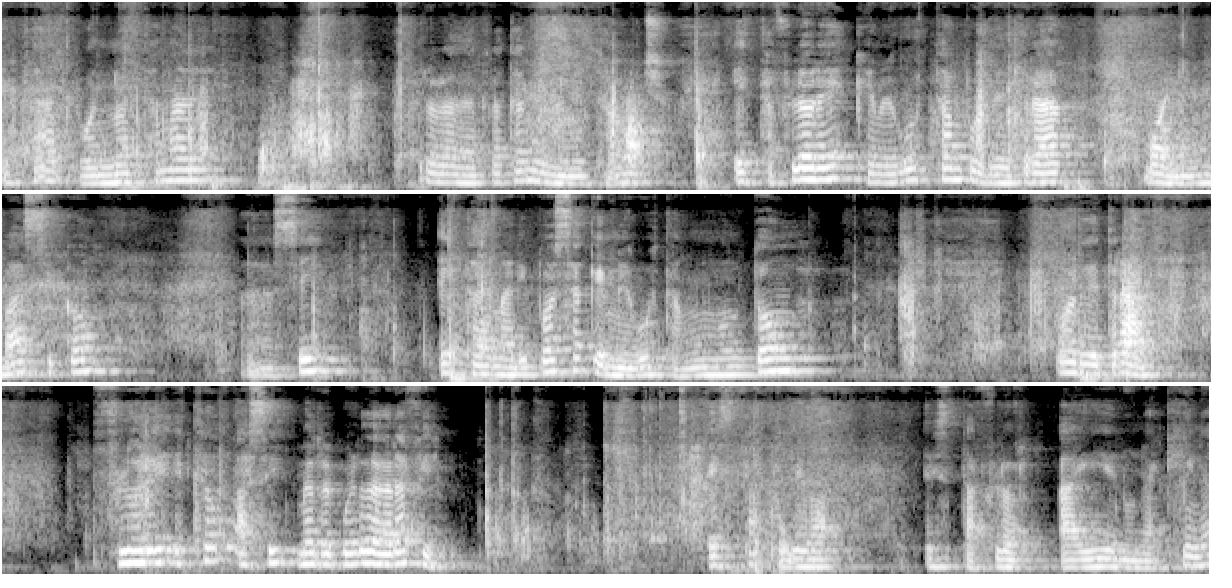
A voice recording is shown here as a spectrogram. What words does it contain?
esta pues no está mal, pero la de atrás también me gusta mucho. Estas flores que me gustan por detrás, bueno, un básico, así. Esta de mariposa que me gustan un montón. Por detrás, flores, esto así me recuerda a Grafi. Esta que lleva esta flor ahí en una esquina,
